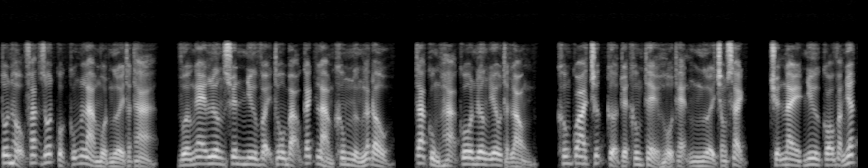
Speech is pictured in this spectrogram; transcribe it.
Tôn hậu phát rốt cuộc cũng là một người thật thà, vừa nghe lương xuyên như vậy thô bạo cách làm không ngừng lắc đầu, ta cùng hạ cô nương yêu thật lòng, không qua trước cửa tuyệt không thể hổ thẹn người trong sạch, chuyện này như có vạn nhất,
